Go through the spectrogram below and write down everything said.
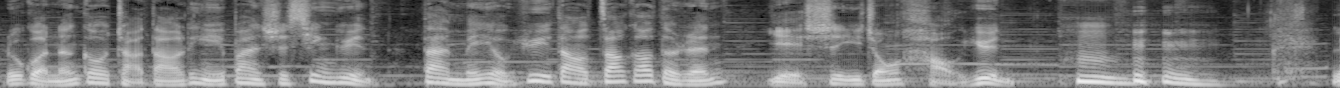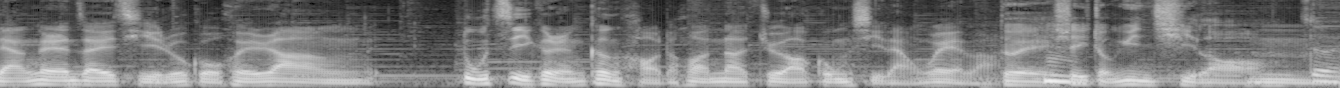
如果能够找到另一半是幸运，但没有遇到糟糕的人，也是一种好运。嗯。两个人在一起，如果会让独自一个人更好的话，那就要恭喜两位了。对，是一种运气喽。嗯，对，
